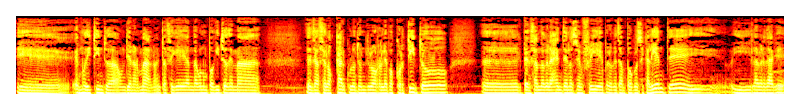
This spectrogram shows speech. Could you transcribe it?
Eh, es muy distinto a un día normal, ¿no? Entonces que andar con un poquito de más de hacer los cálculos de los relevos cortitos, eh, pensando que la gente no se enfríe pero que tampoco se caliente y la verdad que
